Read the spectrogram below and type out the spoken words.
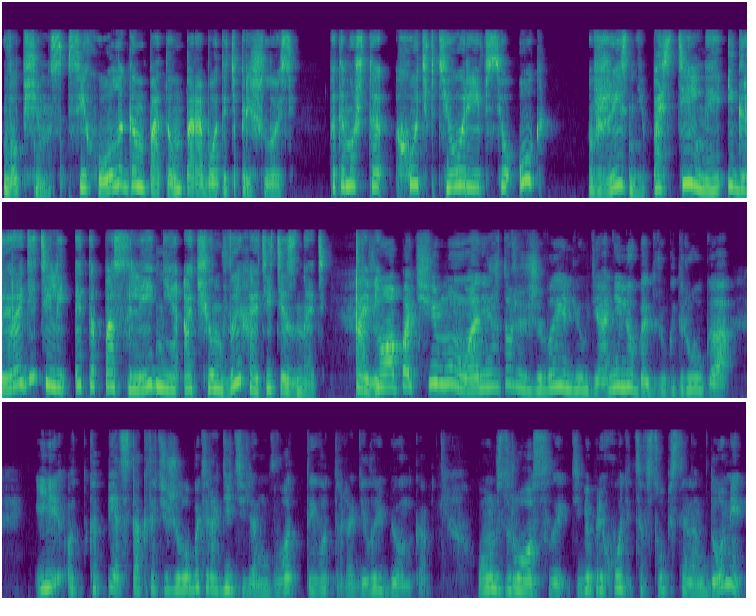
В общем, с психологом потом поработать пришлось. Потому что хоть в теории все ок, в жизни постельные игры родителей – это последнее, о чем вы хотите знать. Пове- Ну а почему? Они же тоже живые люди, они любят друг друга. И вот капец, так-то тяжело быть родителем. Вот ты вот родил ребенка. Он взрослый, тебе приходится в собственном доме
